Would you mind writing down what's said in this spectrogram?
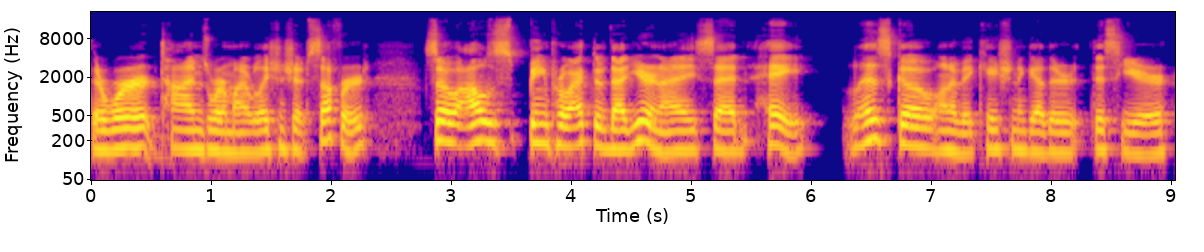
there were times where my relationship suffered. So I was being proactive that year and I said, "Hey, let's go on a vacation together this year."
